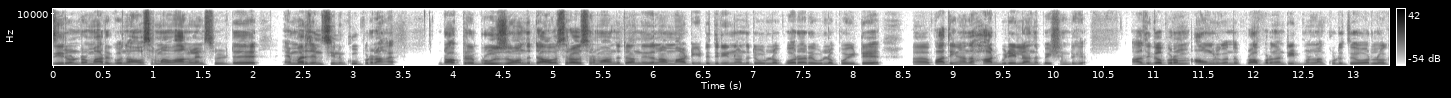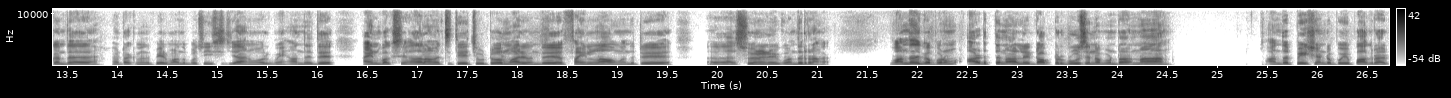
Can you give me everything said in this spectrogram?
ஜீரோன்ற மாதிரி இருக்குது கொஞ்சம் அவசரமாக வாங்கலைன்னு சொல்லிட்டு எமர்ஜென்சின்னு கூப்பிட்றாங்க. டாக்டர் ப்ரூஸும் வந்துட்டு அவசர அவசரமாக வந்துட்டு அந்த இதெல்லாம் மாட்டிக்கிட்டு திடீர்னு வந்துட்டு உள்ளே போகிறாரு உள்ளே போயிட்டு பார்த்தீங்கன்னா அந்த ஹார்ட் பீட்டே இல்லை அந்த பேஷண்ட்டுக்கு அதுக்கப்புறம் அவங்களுக்கு வந்து ப்ராப்பராக அந்த ட்ரீட்மெண்ட்லாம் கொடுத்து ஓரளவுக்கு அந்த டக்குனு அந்த பேர் மறந்து போச்சு. ஈஸியாக அனுபவம் இருக்குமே அந்த இது அயன் பாக்ஸ் அதெல்லாம் வச்சு தேய்ச்சி விட்டு ஒரு மாதிரி வந்து ஃபைனலாக அவங்க வந்துட்டு சுயநினைவுக்கு வந்துடுறாங்க. வந்ததுக்கப்புறம் அடுத்த நாள் டாக்டர் ப்ரூஸ் என்ன பண்ணுறாருன்னா அந்த பேஷண்ட்டை போய் பார்க்குறாரு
